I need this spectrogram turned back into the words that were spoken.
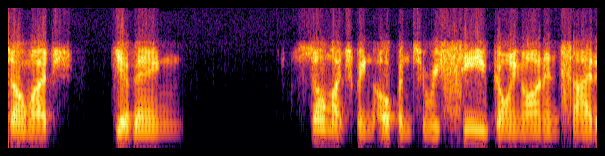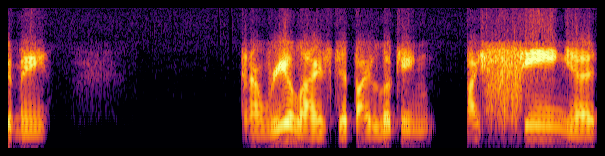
so much giving, so much being open to receive going on inside of me. And I realized it by looking, by seeing it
